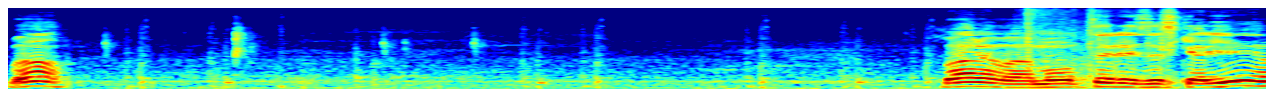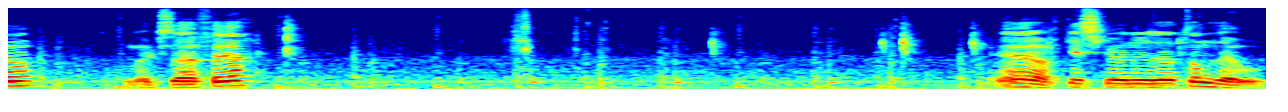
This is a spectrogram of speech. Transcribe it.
Bon. Bon, allez, on va monter les escaliers, hein. On a que ça à faire. Alors, qu'est-ce qui va nous attendre là-haut?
